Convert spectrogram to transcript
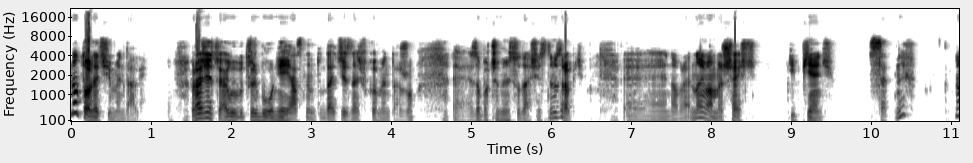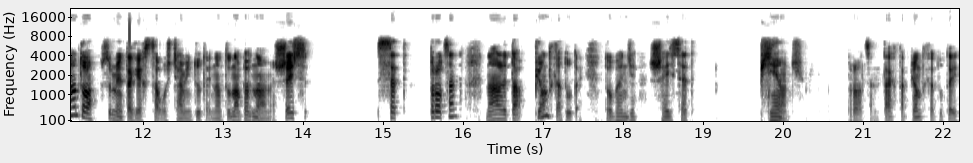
No to lecimy dalej. W razie co, jakby coś było niejasne, to dajcie znać w komentarzu. E, zobaczymy, co da się z tym zrobić. E, dobra, no i mamy 6 i 5 setnych. No to w sumie tak jak z całościami tutaj, no to na pewno mamy 600%, no ale ta piątka tutaj to będzie 605%, tak? Ta piątka tutaj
